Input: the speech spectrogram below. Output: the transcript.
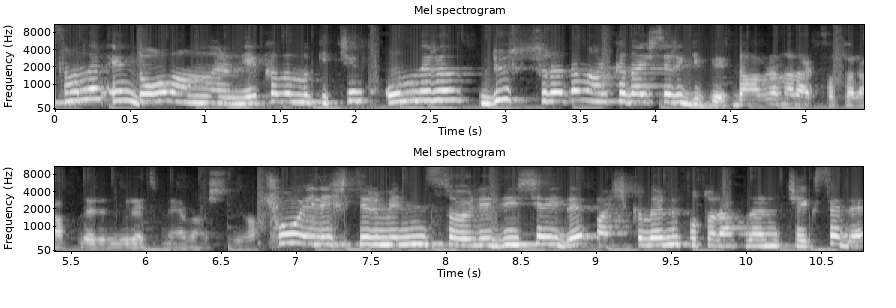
İnsanların en doğal anlarını yakalamak için onların düz sıradan arkadaşları gibi davranarak fotoğraflarını üretmeye başlıyor. Çoğu eleştirmenin söylediği şey de başkalarının fotoğraflarını çekse de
